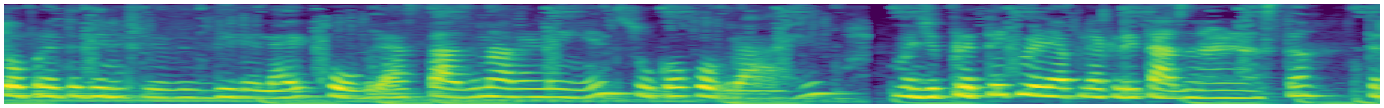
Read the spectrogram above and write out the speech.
तोपर्यंत दिनेशने दिलेला आहे खोबरं. आज ताजं नारळ नाही आहे सुकं खोबरं आहे. म्हणजे प्रत्येक वेळी आपल्याकडे ताजं नारळ असतं. तर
